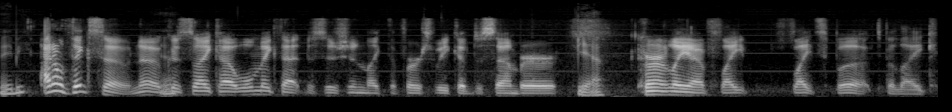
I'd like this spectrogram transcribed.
Maybe. I don't think so. No, Yeah. because like uh, we'll make that decision like the first week of December. Yeah. Currently, I have flight flights booked, but like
